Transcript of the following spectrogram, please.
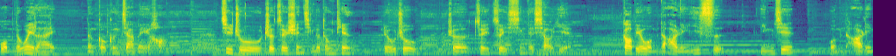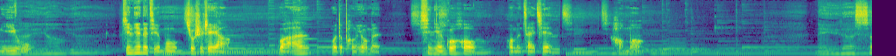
我们的未来能够更加美好。记住这最深情的冬天。留住这最最新的笑靥，告别我们的二零一四，迎接我们的二零一五。今天的节目就是这样，晚安，我的朋友们，新年过后我们再见，好梦。你的笑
